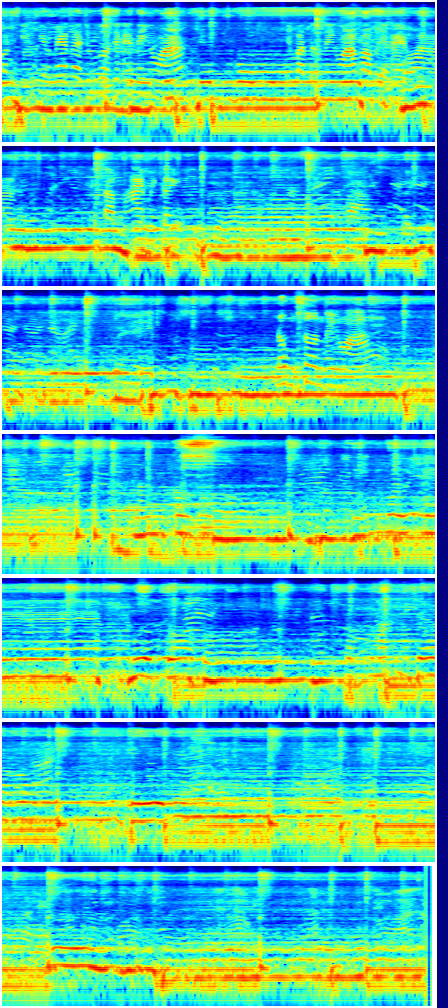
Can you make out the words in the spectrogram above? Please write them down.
còn 9 km là chúng tôi sẽ đến Thanh Hóa. Nhưng mà từ Thanh Hóa vào biển Hải Hòa tầm 20 cây Đông Sơn, Thanh Hóa. Nắng có mưa có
